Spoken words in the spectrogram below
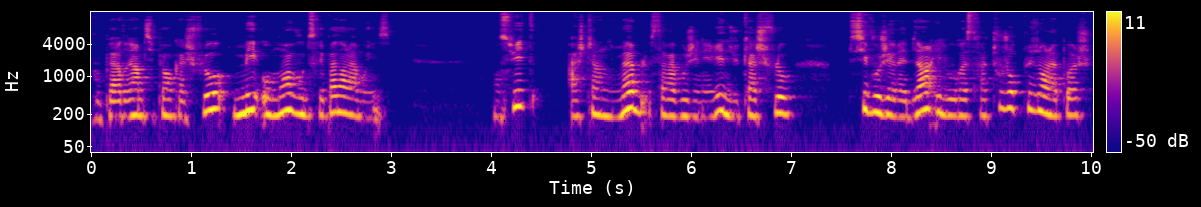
Vous perdrez un petit peu en cash flow, mais au moins vous ne serez pas dans la mouise. Ensuite, acheter un immeuble, ça va vous générer du cash flow. Si vous gérez bien, il vous restera toujours plus dans la poche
